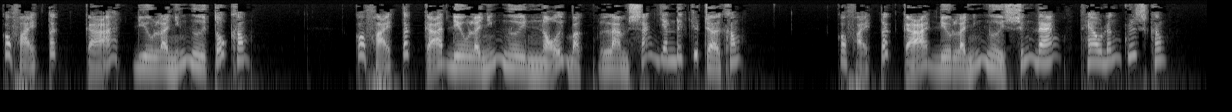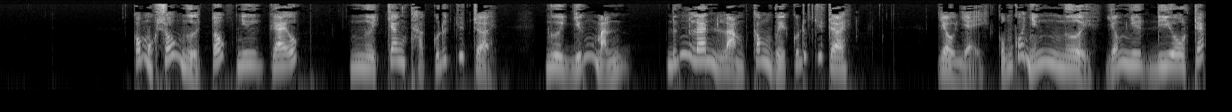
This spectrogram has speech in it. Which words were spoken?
Có phải tất cả đều là những người tốt không? Có phải tất cả đều là những người nổi bật làm sáng danh Đức Chúa Trời không? Có phải tất cả đều là những người xứng đáng theo đấng Christ không? Có một số người tốt như Gai Úc, người chân thật của Đức Chúa Trời, người vững mạnh đứng lên làm công việc của Đức Chúa Trời. Dầu vậy cũng có những người giống như Diotrep.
